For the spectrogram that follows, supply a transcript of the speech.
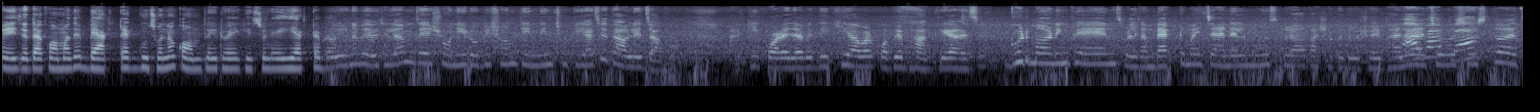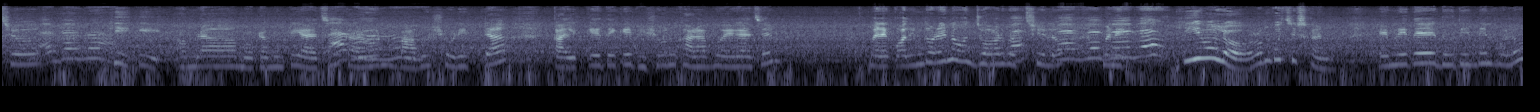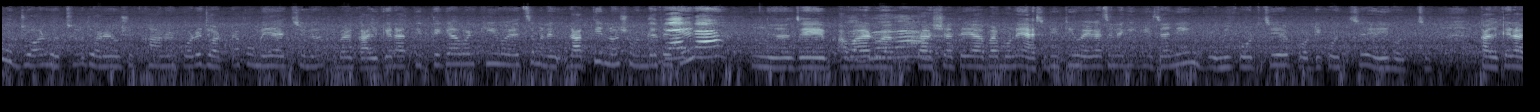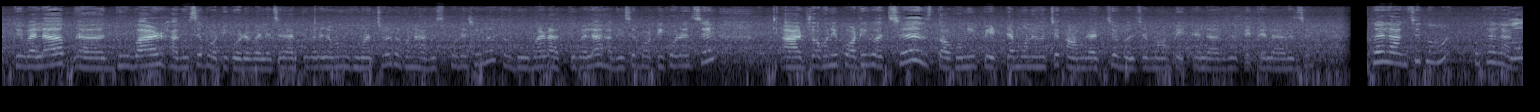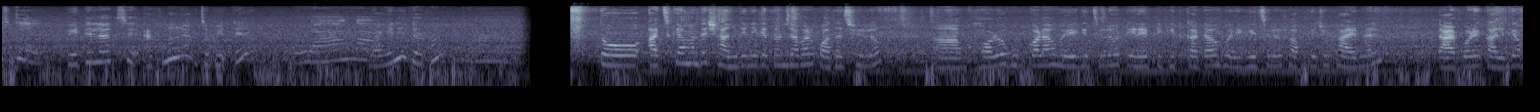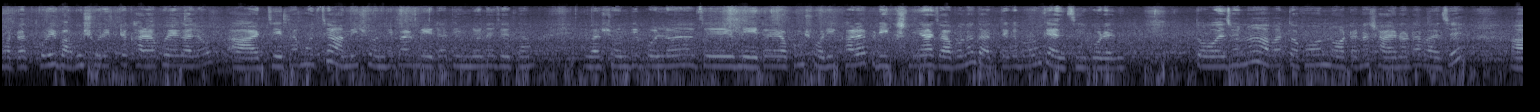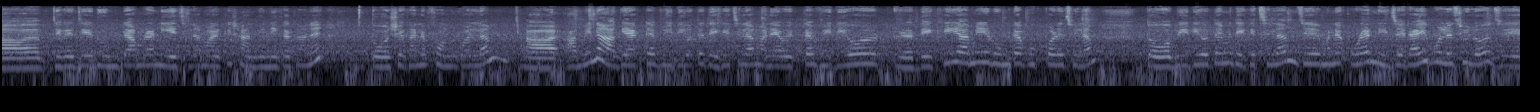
তো এই যে দেখো, আমাদের ব্যাগ ট্যাগ গুছোনো কমপ্লিট হয়ে গেছিল। এই একটা ওই জন্য ভেবেছিলাম যে শনি, রবি সোম তিন দিন ছুটি আছে, তাহলে যাব। আর কি করা যাবে দেখি আবার কবে ভাগ্যে আছে। Good morning friends welcome back to my channel মুস blog আশা করি সবাই ভালো আছো, সুস্থ আছো। কি কি? আমরা মোটামুটি আছি, কারণ বাবুর শরীরটা কালকে থেকে ভীষণ খারাপ হয়ে গেছে। মানে কদিন ধরে না ওর জ্বর হচ্ছিল। মানে কি হলো? ওরম করছিস কেন? এমনিতে দু, তিন দিন হলো জ্বর হচ্ছিল, জ্বরের ওষুধ খাওয়ানোর পরে জ্বরটা কমে যাচ্ছিল। এবার কালকে রাত্রির থেকে আবার কি হয়েছে মানে রাত্রি নয়, সন্ধ্যে থেকে যে আবার তার সাথে আবার মনে অ্যাসিডিটি হয়ে গেছে নাকি কি জানি, বমি করছে পটি করছে, এই হচ্ছে। কালকে রাত্রিবেলা দুবার হাগিসে পটি করে ফেলেছে। রাত্রিবেলা যখন ঘুমাচ্ছিল তখন হাগিস করেছিল তো দুবার রাত্রিবেলা হাগিসে পটি করেছে। আর যখনই পটি হচ্ছে তখনই পেটটা মনে হচ্ছে কামড়াচ্ছে বলছে মা পেটে লাগছে পেটে লাগছে। কোথায় লাগছে তোমার? কোথায় লাগছে? পেটে। লাগছে? এখনও লাগছে পেটে? লাগেনি তো এখন? তো আজকে আমাদের শান্তিনিকেতন যাবার কথা ছিল। ঘরও বুক করা হয়ে গেছিল ট্রেনের টিকিট কাটাও হয়ে গেছিল সব কিছু ফাইনাল তারপরে কালকে হঠাৎ করেই বাবুর শরীরটা খারাপ হয়ে গেল। আর যেতাম হচ্ছে আমি, সন্দীপ আর মেয়েটা তিনজনে যেতাম। এবার সন্দীপ বলল যে, মেয়েটা এরকম শরীর খারাপ রিক্স নেওয়া যাব না, তার থেকে বরং ক্যান্সেল করে তো ওই জন্য আবার তখন নটা না, সাড়ে নটা বাজে। থেকে যে রুমটা আমরা নিয়েছিলাম আর কি শান্তিনিকেতনে, তো সেখানে ফোন করলাম। আর আমি না আগে একটা ভিডিওতে দেখেছিলাম মানে একটা ভিডিও দেখেই আমি রুমটা বুক করেছিলাম। তো ভিডিওতে আমি দেখেছিলাম যে মানে ওরা নিজেরাই বলেছিল যে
